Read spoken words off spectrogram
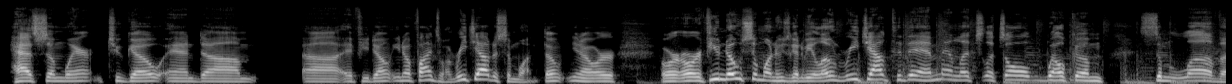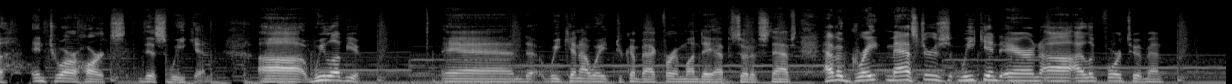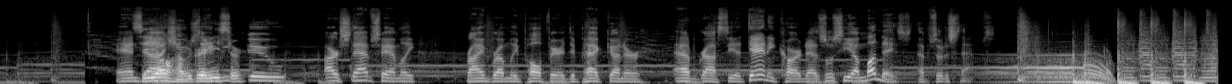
has somewhere to go. And um, uh, if you don't, you know, find someone, reach out to someone. Don't, you know, or, or, or if you know someone who's going to be alone, reach out to them and let's, let's all welcome some love into our hearts this weekend. Uh, we love you. And we cannot wait to come back for a Monday episode of Snaps. Have a great Masters weekend, Aaron. Uh, I look forward to it, man. And See y'all. uh, Have a great Easter. to our Snaps family, Ryan Brumley, Paul Farrington, Pat Gunner, Adam Gracia, Danny Cardenas. We'll see you on Monday's episode of Snaps.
